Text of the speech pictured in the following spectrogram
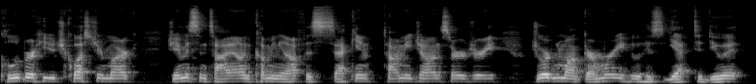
Kluber, huge question mark. Jameson Taillon coming off his second Tommy John surgery. Jordan Montgomery, who has yet to do it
